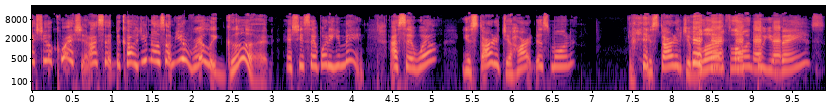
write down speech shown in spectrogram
ask you a question." I said, "Because you know something, you're really good." And she said, "What do you mean?" I said, "Well, You started your heart this morning. You started your blood flowing through your veins.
